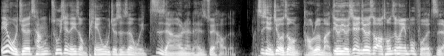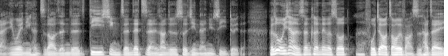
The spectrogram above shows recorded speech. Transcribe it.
因为我觉得常出现的一种偏误，就是认为自然而然的才是最好的。之前就有这种讨论嘛，有有些人就会说哦，同志婚姻不符合自然，因为你很知道人的第一性征在自然上就是设计男女是一对的。可是我印象很深刻，那个时候佛教的昭慧法师他在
